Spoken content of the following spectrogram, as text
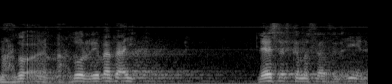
محذور الربا بعيد. ليست كمسألة العينة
